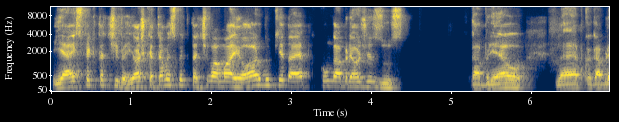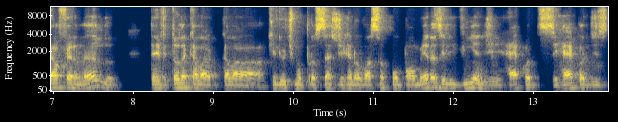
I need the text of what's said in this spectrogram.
e é a expectativa. Eu acho que até uma expectativa maior do que da época com o Gabriel Jesus. Gabriel na época Gabriel Fernando teve todo aquela, aquela, aquele último processo de renovação com o Palmeiras, ele vinha de recordes e recordes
